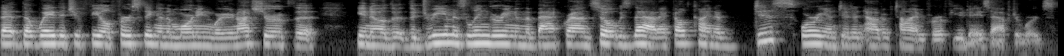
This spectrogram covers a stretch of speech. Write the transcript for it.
that the way that you feel first thing in the morning where you're not sure if the you know the, the dream is lingering in the background so it was that i felt kind of disoriented and out of time for a few days afterwards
